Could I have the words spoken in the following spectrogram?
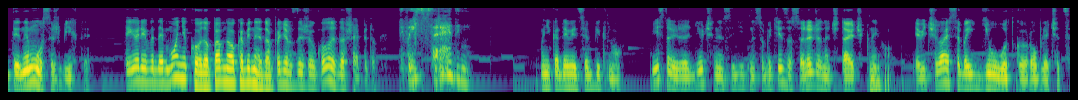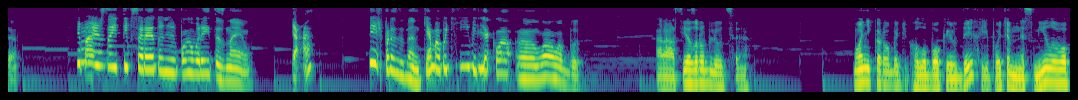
ти не мусиш бігти. Сайорі веде Моніку до певного кабінету, а потім знижує коло до шепіту. Дивись всередині. Моніка дивиться в вікно. Дійсно, вже дівчина сидить на самоті, зосереджено читаючи книгу. Я відчуваю себе ідіоткою, роблячи це. Ти маєш зайти всередину і поговорити з нею. Я? Ти ж президент, я, мабуть, її відлякла е, б. Раз, я зроблю це. Моніка робить глибокий вдих і потім несміливо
